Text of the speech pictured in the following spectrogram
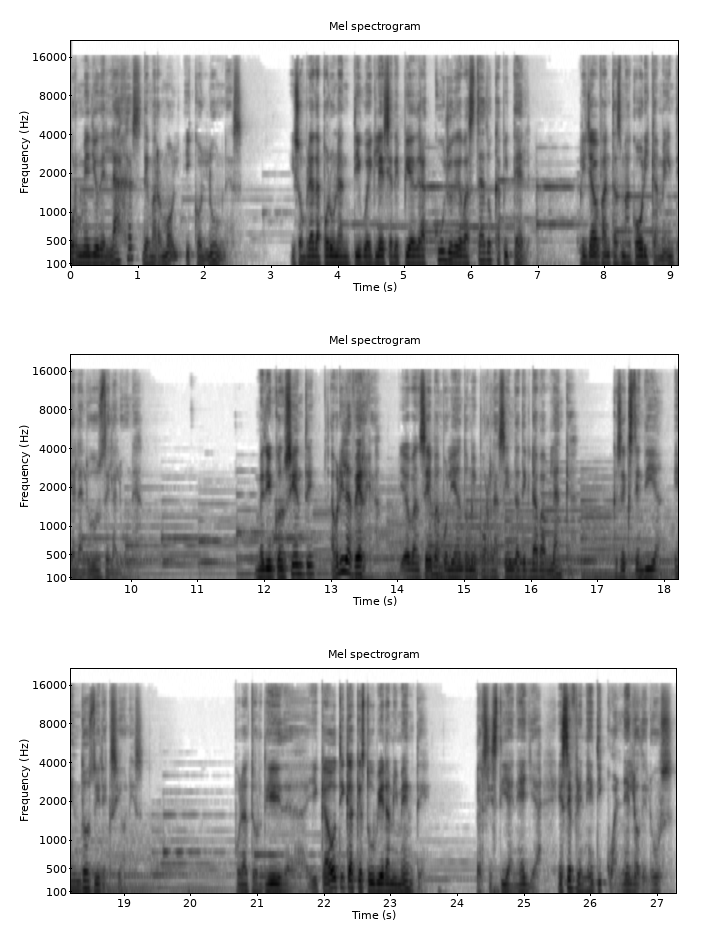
por medio de lajas de mármol y columnas, y sombreada por una antigua iglesia de piedra cuyo devastado capitel brillaba fantasmagóricamente a la luz de la luna. Medio inconsciente, abrí la verga y avancé bamboleándome por la senda de grava blanca que se extendía en dos direcciones. Por aturdida y caótica que estuviera mi mente, persistía en ella ese frenético anhelo de luz.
